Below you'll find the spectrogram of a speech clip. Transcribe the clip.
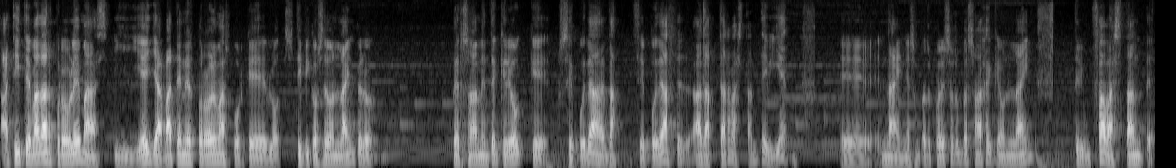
a ti te va a dar problemas y ella va a tener problemas porque los típicos de online, pero personalmente creo que se puede, adap- se puede hacer- adaptar bastante bien. Eh, Nine, es un por eso es un personaje que online triunfa bastante.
